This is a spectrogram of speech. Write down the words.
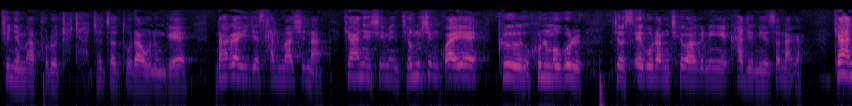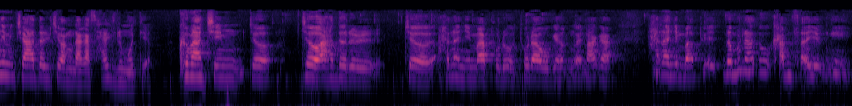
주님 앞으로 저저저저 돌아오는 게 나가 이제 살맛이 난. 걔 아니시면 정신과에 그 홀목을 저 쇠고랑 채화근행에 가져내서 나가. 걔 아니면 저 아들 지왕 나가 살지를 못해요. 그마침 저, 저 아들을 저 하나님 앞으로 돌아오게 한 거 나가 하나님 앞에 너무나도 감사영이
